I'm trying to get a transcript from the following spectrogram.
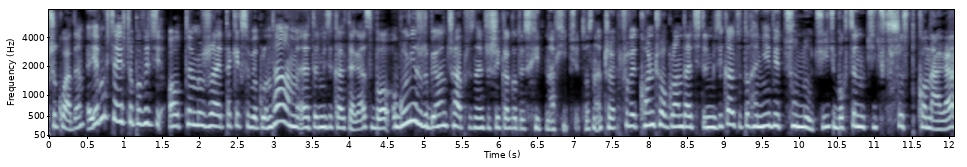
przykładem. Ja bym chciała jeszcze powiedzieć o tym, że tak jak sobie oglądałam e, ten musical teraz, bo ogólnie rzecz biorąc trzeba przyznać, że Chicago to jest hit na hicie, to znaczy człowiek kończy oglądać ten musical, to trochę nie wie co nucić, bo chce nucić wszystko naraz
